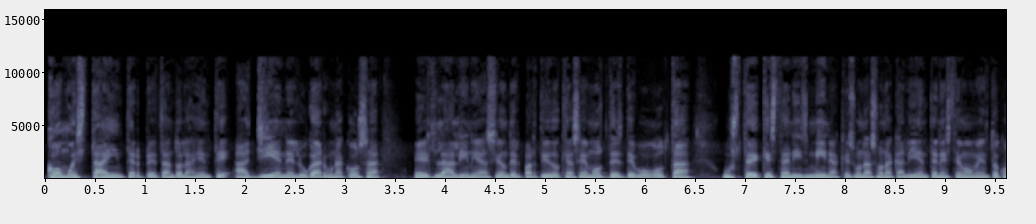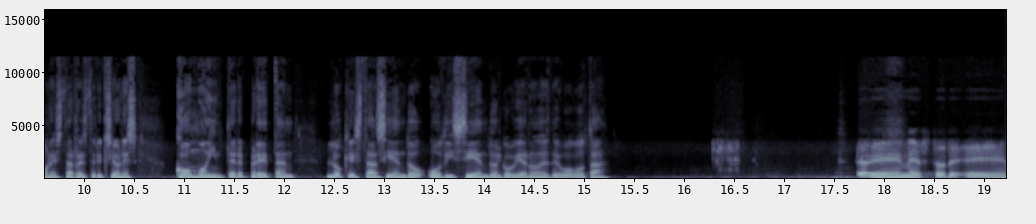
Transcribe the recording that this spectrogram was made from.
cómo está interpretando la gente allí en el lugar. Una cosa es la alineación del partido que hacemos desde Bogotá. Usted que está en Ismina, que es una zona caliente en este momento con estas restricciones, ¿cómo interpretan lo que está haciendo o diciendo el gobierno desde Bogotá? Eh, Néstor, eh,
